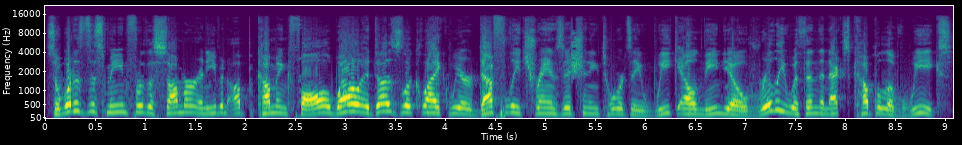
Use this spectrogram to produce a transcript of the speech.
So, what does this mean for the summer and even upcoming fall? Well, it does look like we are definitely transitioning towards a weak El Nino really within the next couple of weeks.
